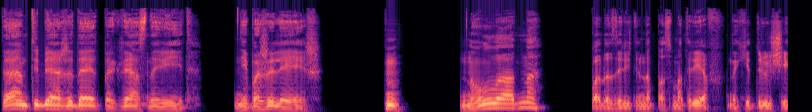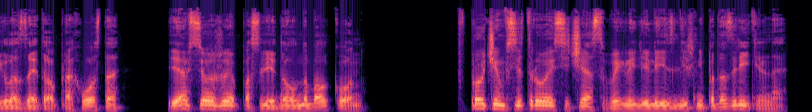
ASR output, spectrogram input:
Там тебя ожидает прекрасный вид. Не пожалеешь». «Хм, ну ладно». Подозрительно посмотрев на хитрющие глаза этого прохвоста, я все же последовал на балкон. Впрочем, все трое сейчас выглядели излишне подозрительно.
